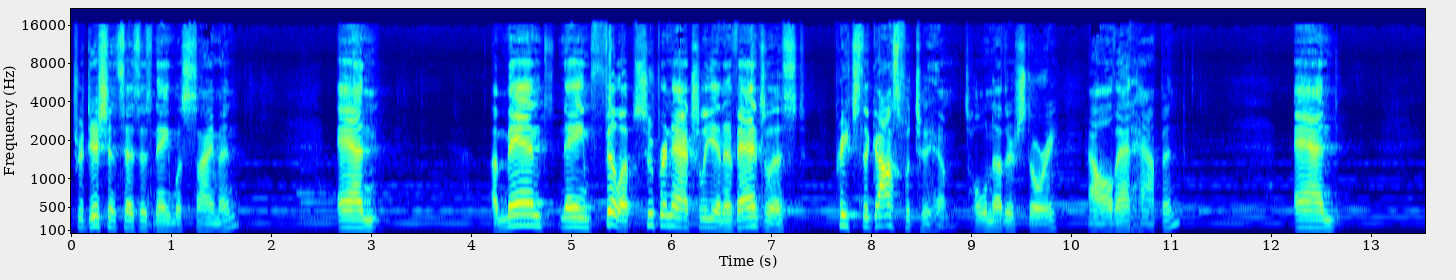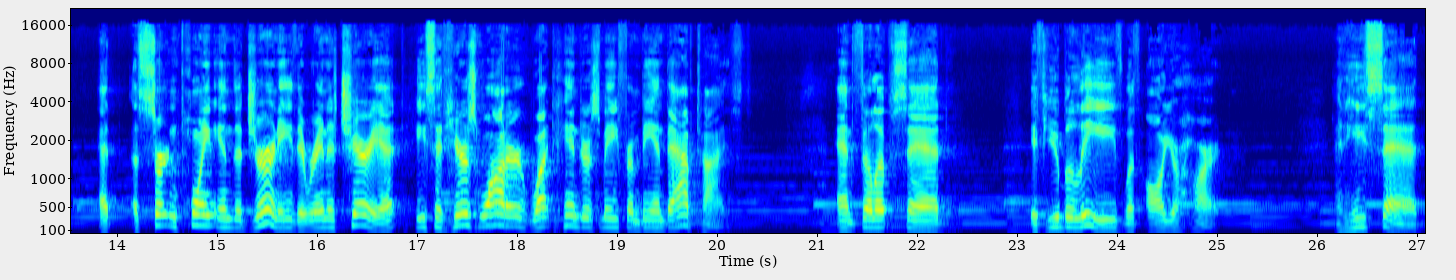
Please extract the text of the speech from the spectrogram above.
Tradition says his name was Simon. And a man named Philip, supernaturally an evangelist, preached the gospel to him. It's a whole other story how all that happened. And at a certain point in the journey, they were in a chariot. He said, Here's water. What hinders me from being baptized? And Philip said, If you believe with all your heart. And he said,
